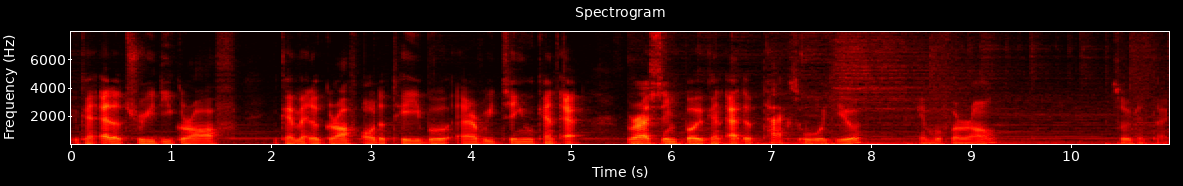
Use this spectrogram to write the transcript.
You can add a 3d graph. You can make a graph or the table. Everything you can add. Very simple. You can add the text over here. You can move around. So you can type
